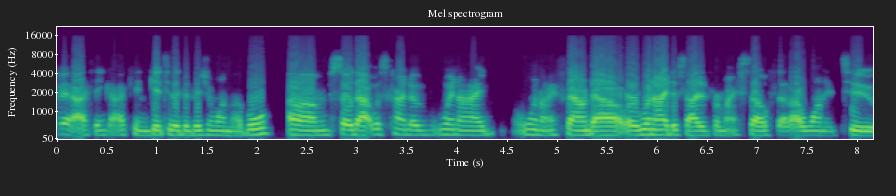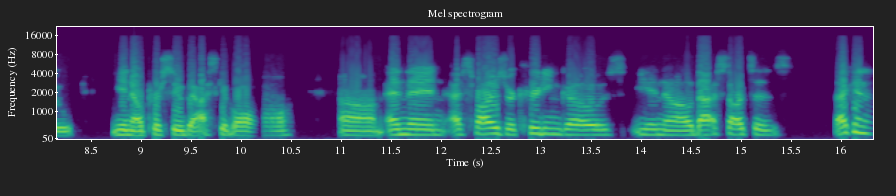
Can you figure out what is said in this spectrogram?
i think i can get to the division one level. Um, so that was kind of when i when i found out or when i decided for myself that i wanted to you know pursue basketball. Um, and then as far as recruiting goes, you know, that starts as that can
